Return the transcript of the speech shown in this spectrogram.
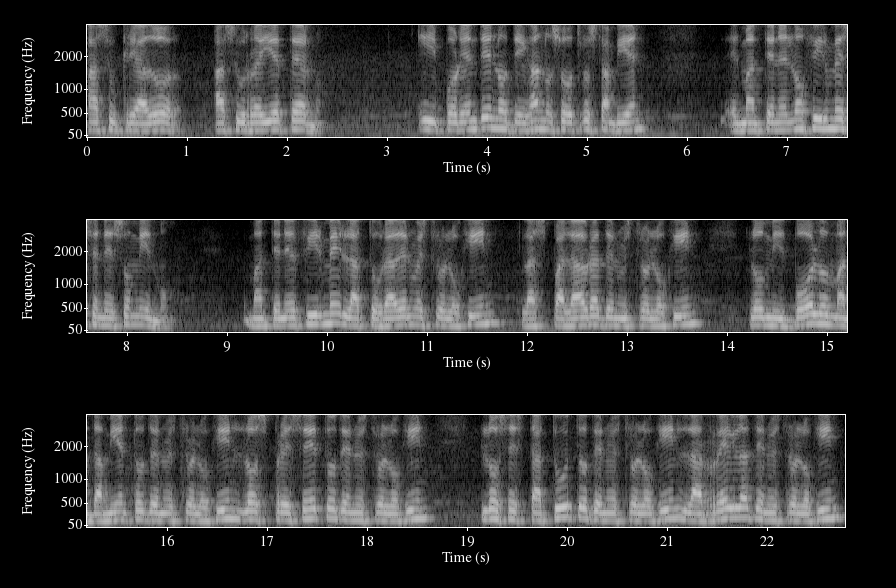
a su Creador, a su Rey eterno. Y por ende nos deja a nosotros también el mantenernos firmes en eso mismo, mantener firme la Torah de nuestro Elohim, las palabras de nuestro Elohim, los mismos, los mandamientos de nuestro Elohim, los preceptos de nuestro Elohim, los estatutos de nuestro Elohim, las reglas de nuestro Elohim,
